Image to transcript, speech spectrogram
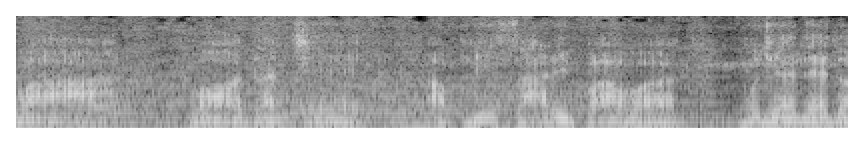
वाह बहुत अच्छे। अपनी सारी पावर मुझे दे दो।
